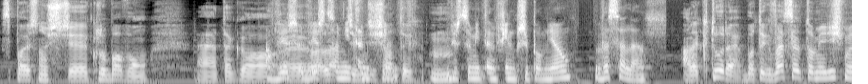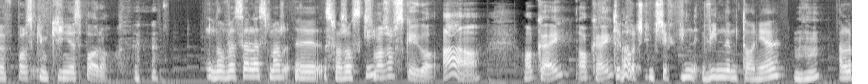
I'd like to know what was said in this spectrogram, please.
społeczność klubową e, tego A wiesz, wiesz, lat co mi 90. Ten film, mhm. Wiesz, co mi ten film przypomniał? Wesele. Ale które? Bo tych wesel to mieliśmy w polskim kinie sporo. No wesele Smaż y, Smarzowski? Smarzowskiego. A, okej, okay, okej. Okay. Tylko no. oczywiście w, in, w, innym tonie, mhm. ale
